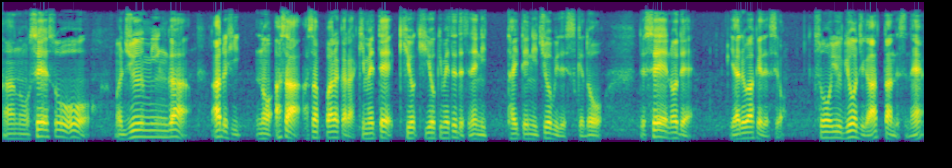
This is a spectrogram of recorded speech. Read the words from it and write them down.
あの清掃を、まあ、住民がある日の朝、朝っぱらから決めて、気をを決めてですね、大抵日曜日ですけど、でせーのでやるわけですよ。そういう行事があったんですね。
